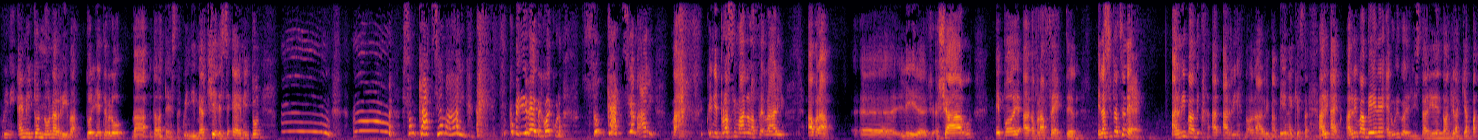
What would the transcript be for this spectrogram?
quindi Hamilton non arriva, toglietevelo da, dalla testa. Quindi Mercedes e Hamilton, mm, mm, sono cazzi amari, come direbbe qualcuno, sono cazzi amari. Ma quindi il prossimo anno la Ferrari avrà eh, lì, eh, Charles e poi avrà Vettel. E la situazione è arriva, arri, non arriva bene che sta arri, ecco, arriva bene è l'unico che gli sta ridendo anche la chiappa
